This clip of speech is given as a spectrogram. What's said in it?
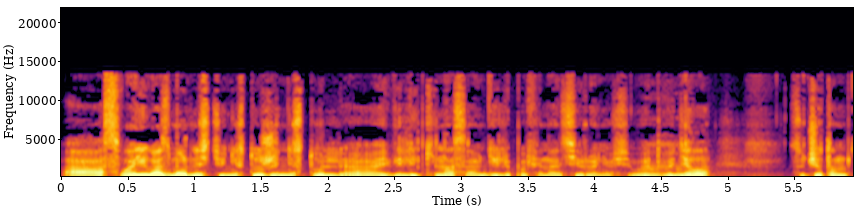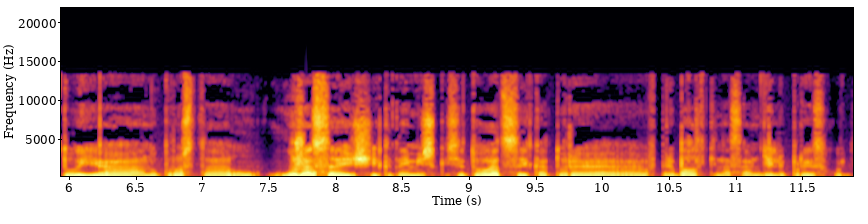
А свои возможности у них тоже не столь э, велики, на самом деле, по финансированию всего uh-huh. этого дела с учетом той, а, ну, просто ужасающей экономической ситуации, которая в Прибалтике на самом деле происходит.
